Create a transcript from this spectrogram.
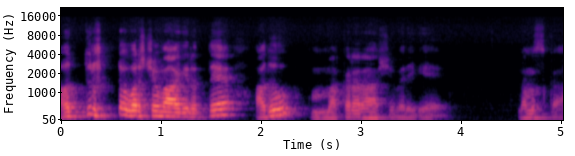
ಅದೃಷ್ಟ ವರ್ಷವಾಗಿರುತ್ತೆ. ಅದು ಮಕರ ರಾಶಿಯವರಿಗೆ. ನಮಸ್ಕಾರ.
